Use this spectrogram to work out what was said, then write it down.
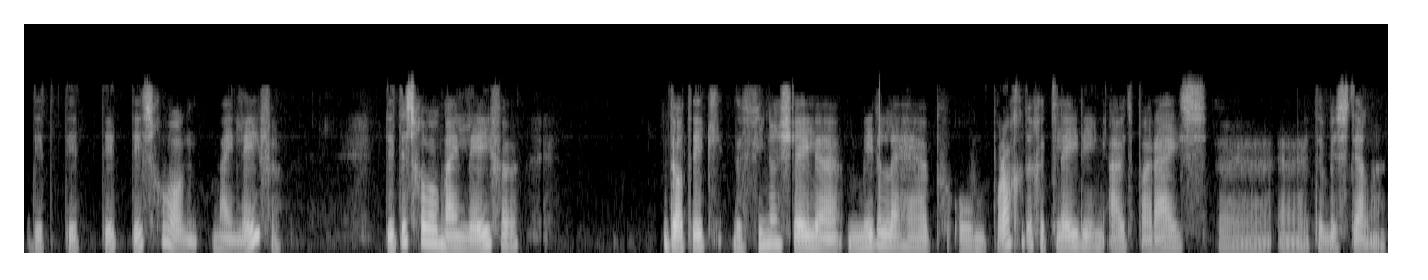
dit, dit, dit, is gewoon mijn leven. Dit is gewoon mijn leven. Dat ik de financiële middelen heb om prachtige kleding uit Parijs uh, uh, te bestellen.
